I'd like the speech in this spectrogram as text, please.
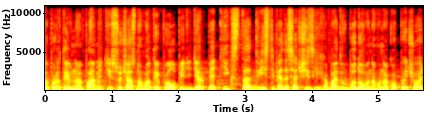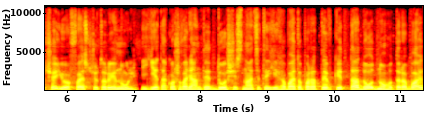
оперативної пам'яті сучасного типу LPDDR5X та 256 ГБ вбудованого накопичувача UFS 4.0. Є також варіанти до 16 ГБ оперативки та до 1 ТБ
